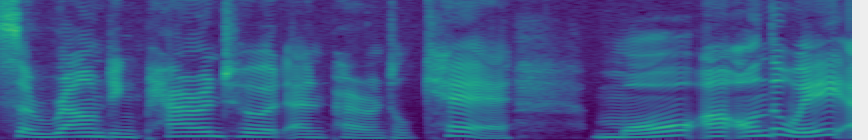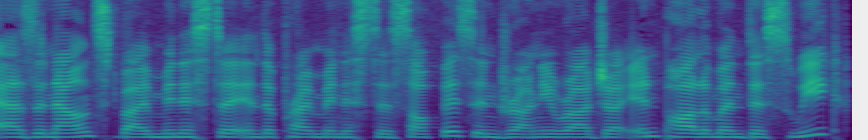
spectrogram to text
surrounding parenthood and parental care. More are on the way, as announced by Minister in the Prime Minister's office, Indranee Rajah, in Parliament this week.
